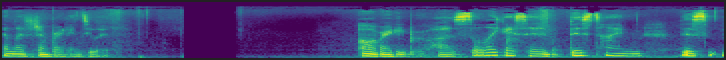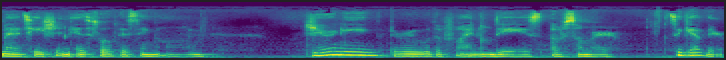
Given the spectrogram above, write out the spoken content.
And let's jump right into it. Alrighty, brujas. So, like I said, this time, this meditation is focusing on journeying through the final days of summer together.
